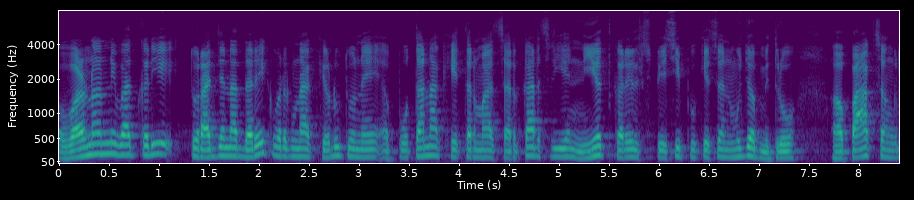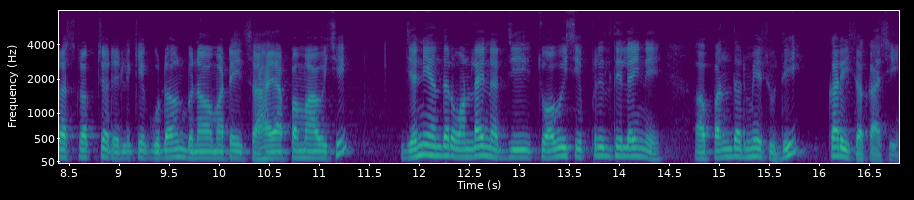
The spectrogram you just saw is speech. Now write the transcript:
વર્ણનની વાત કરીએ તો રાજ્યના દરેક વર્ગના ખેડૂતોને પોતાના ખેતરમાં સરકારશ્રીએ નિયત કરેલ સ્પેસિફિકેશન મુજબ મિત્રો પાક સંગ્રહ સ્ટ્રક્ચર એટલે કે ગોડાઉન બનાવવા માટે સહાય આપવામાં આવે છે. જેની અંદર ઓનલાઈન અરજી ચોવીસ એપ્રિલથી લઈને પંદર મે સુધી કરી શકાશે.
